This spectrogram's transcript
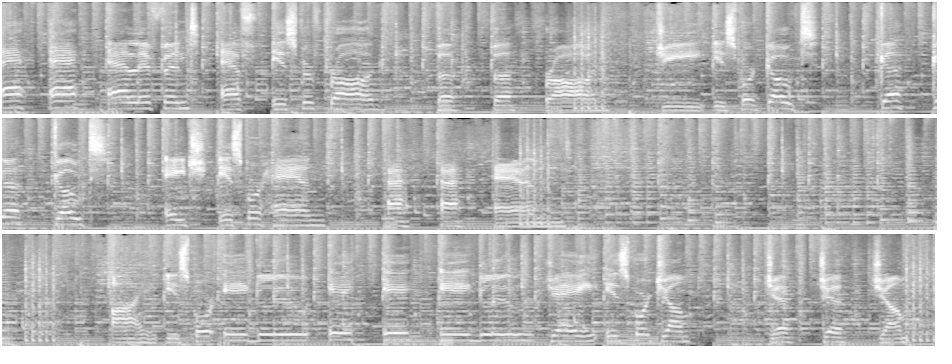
e e elephant. F is for frog, b b frog. G is for goat, g g goat. H is for hand, ha ha hand. I is for igloo, I I igloo. J is for jump, j j jump.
